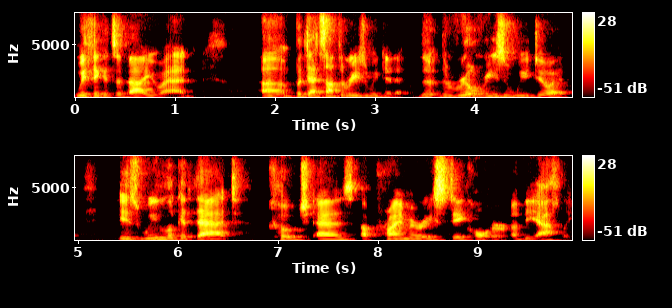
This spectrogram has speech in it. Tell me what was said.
we think it's a value add. Uh, but that's not the reason we did it. The, the real reason we do it is we look at that coach as a primary stakeholder of the athlete.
